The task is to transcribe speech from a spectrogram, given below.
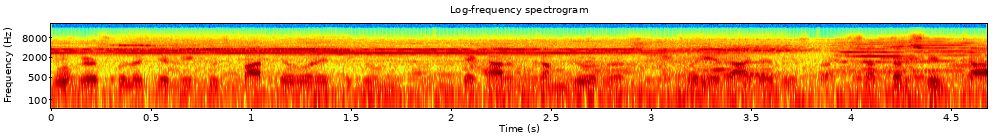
कांग्रेस को लेकर भी कुछ बातें हो रही थी कि उनके कारण कमज़ोर हुई राजद सत्तर सीट का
